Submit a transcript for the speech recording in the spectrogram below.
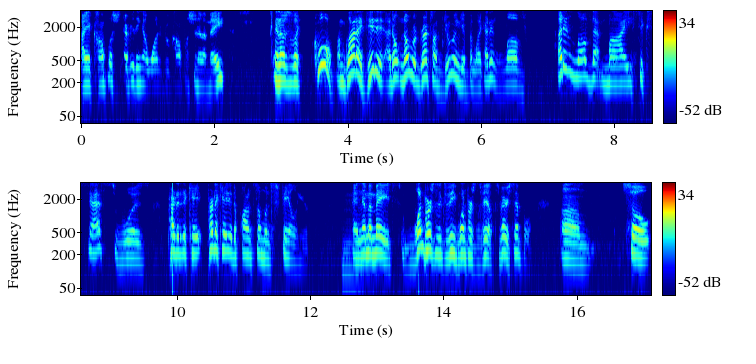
I accomplished everything I wanted to accomplish in MMA, and I was just like, cool. I'm glad I did it. I don't know regrets on doing it, but like I didn't love. I didn't love that my success was predicated predicated upon someone's failure. Hmm. And MMA, it's one person succeed, one person fail. It's very simple. Um, so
